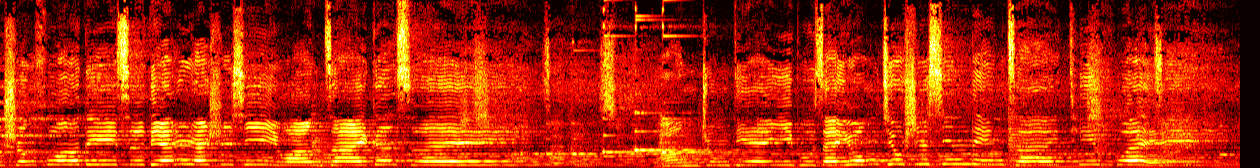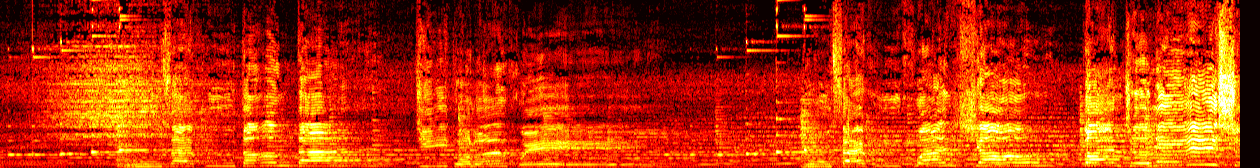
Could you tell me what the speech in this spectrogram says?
当生活第一次点燃是，希望在跟随；当终点已不再永久时，心灵在体会。不在乎等待几多轮回，不在乎欢笑伴着泪水，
